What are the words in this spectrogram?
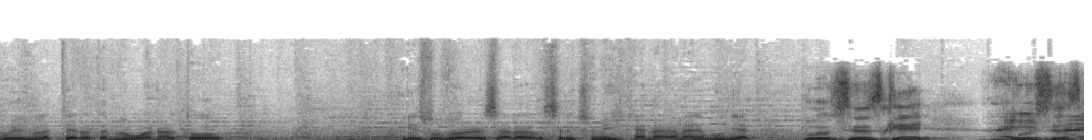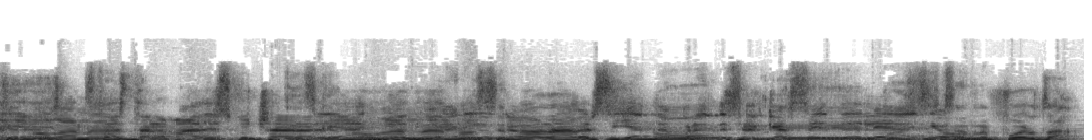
Voy a Inglaterra, también voy a ganar todo. Y después voy a regresar a la selección mexicana a ganar el mundial. Pues es que, Ahí pues está, es que no está gana. hasta la madre de escuchar Es a que no Leaño gana, diario, no hace cabrón. nada. A ver si ya te aprendes el cassette eh, de pues Leaño. se refuerza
